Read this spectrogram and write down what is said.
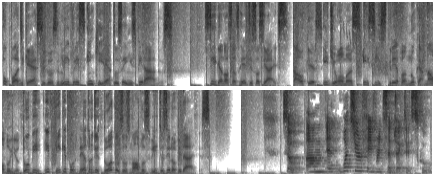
o podcast dos livres, inquietos e inspirados. Siga nossas redes sociais, Talkers Idiomas, e se inscreva no canal do YouTube e fique por dentro de todos os novos vídeos e novidades. So, um, and what's your favorite subject at school?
